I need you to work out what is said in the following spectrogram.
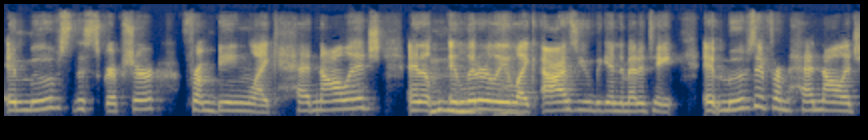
it moves the scripture from being like head knowledge. And it, mm-hmm. it literally, like as you begin to meditate, it moves it from head knowledge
